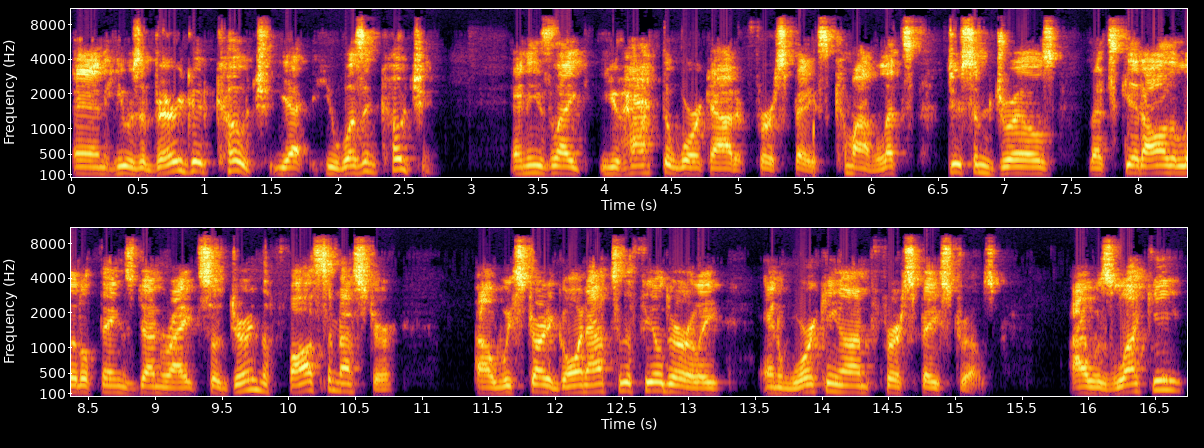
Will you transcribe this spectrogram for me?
and he was a very good coach. Yet he wasn't coaching, and he's like, "You have to work out at first base. Come on, let's do some drills. Let's get all the little things done right." So during the fall semester, uh, we started going out to the field early and working on first base drills. I was lucky.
